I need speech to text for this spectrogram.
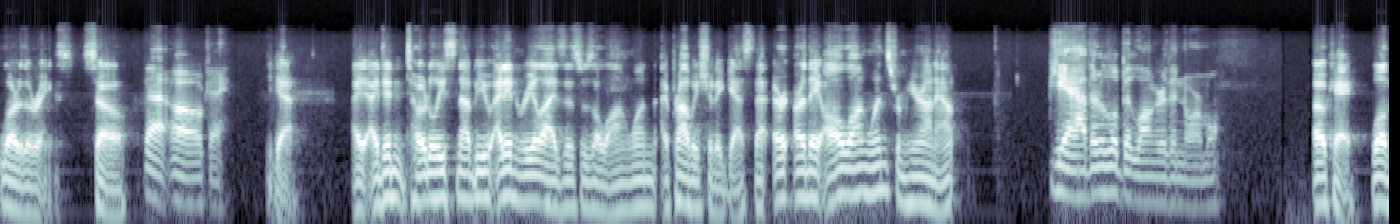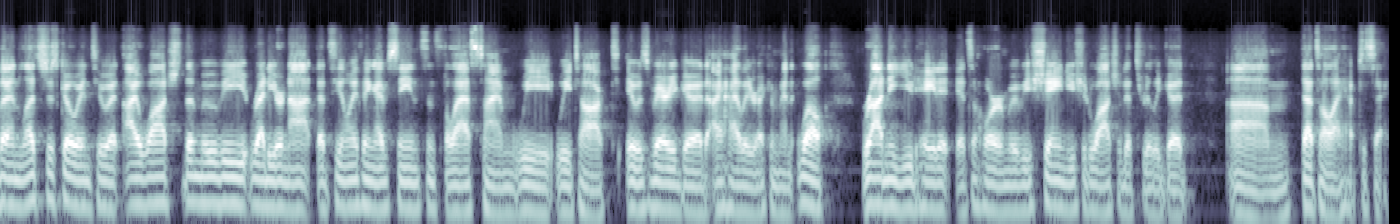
Lord of the Rings. So That. Oh, okay. yeah, I, I didn't totally snub you. I didn't realize this was a long one. I probably should have guessed that. Are, are they all long ones from here on out? Yeah, they're a little bit longer than normal. Okay, well then let's just go into it. I watched the movie Ready or Not. That's the only thing I've seen since the last time we we talked. It was very good. I highly recommend it. Well, Rodney, you'd hate it. It's a horror movie. Shane, you should watch it. It's really good. Um, that's all I have to say.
